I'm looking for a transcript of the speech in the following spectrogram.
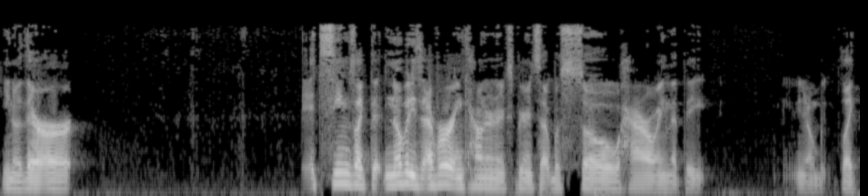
you know, there are. It seems like that nobody's ever encountered an experience that was so harrowing that they, you know, like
